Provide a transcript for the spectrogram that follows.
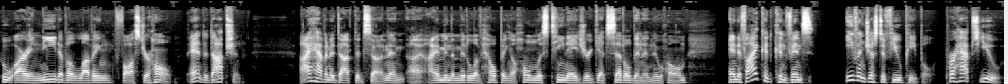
who are in need of a loving foster home and adoption. I have an adopted son, and I, am in the middle of helping a homeless teenager get settled in a new home. And if I could convince even just a few people, perhaps you,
